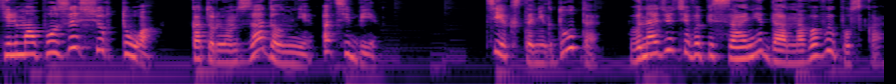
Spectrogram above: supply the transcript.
qu'il m'a posé sur который он задал мне о тебе. Текст анекдота вы найдете в описании данного выпуска.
